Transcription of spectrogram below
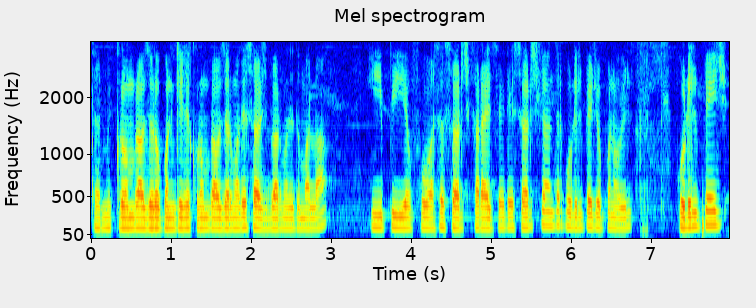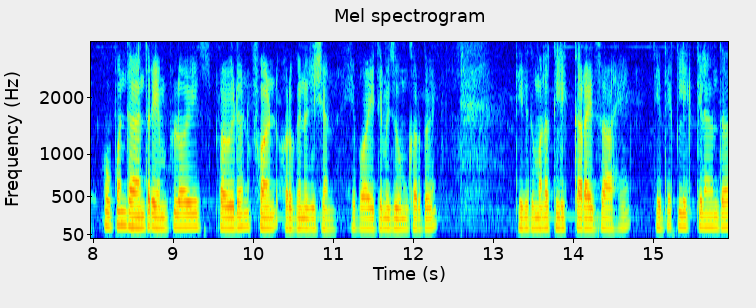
तर मी क्रोम ब्राउझर ओपन केले. क्रोम ब्राउझरमध्ये सर्च बारमध्ये तुम्हाला ई पी एफ ओ असं सर्च करायचं आहे ते सर्च केल्यानंतर पुढील पेज ओपन होईल. पुढील पेज ओपन झाल्यानंतर एम्प्लॉईज प्रॉव्हिडंट फंड ऑर्गनायझेशन हे बघा इथे मी झूम करतो आहे तिथे तुम्हाला क्लिक करायचं आहे. तिथे क्लिक केल्यानंतर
